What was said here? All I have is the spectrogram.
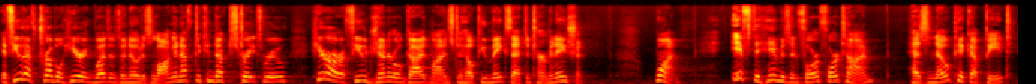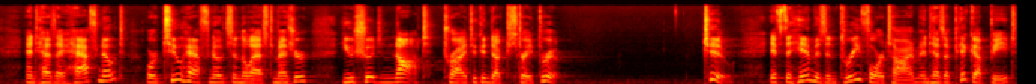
If you have trouble hearing whether the note is long enough to conduct straight through, here are a few general guidelines to help you make that determination. 1. If the hymn is in 4-4 time, has no pickup beat, and has a half note or two half notes in the last measure, you should not try to conduct straight through. 2. If the hymn is in 3 4 time and has a pickup beat,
